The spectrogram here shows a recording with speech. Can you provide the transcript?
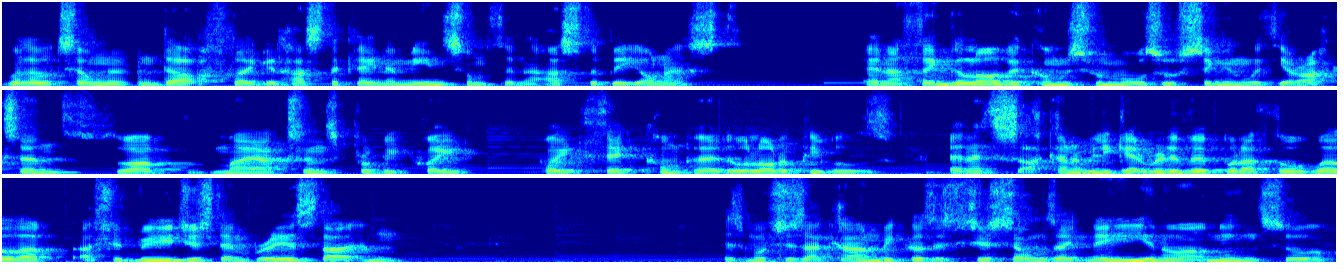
without sounding daft. Like it has to kind of mean something. It has to be honest. And I think a lot of it comes from also singing with your accent. So I, my accent's probably quite quite thick compared to a lot of people's, and it's I can't really get rid of it. But I thought, well, I, I should really just embrace that and as much as I can because it just sounds like me, you know what I mean? So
